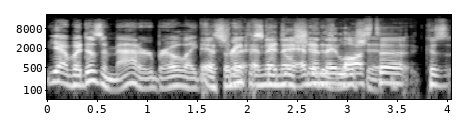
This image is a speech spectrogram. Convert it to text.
Yeah, but it doesn't matter, bro. Like yeah the so strength they, of and then schedule they, and then is they lost to because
